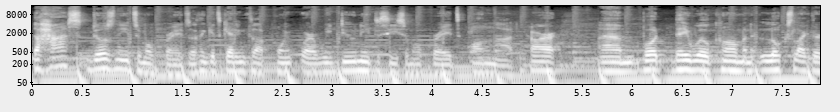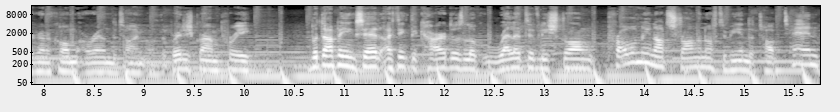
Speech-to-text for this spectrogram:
The Haas does need some upgrades. I think it's getting to that point where we do need to see some upgrades on that car. Um, but they will come, and it looks like they're going to come around the time of the British Grand Prix. But that being said, I think the car does look relatively strong. Probably not strong enough to be in the top 10,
